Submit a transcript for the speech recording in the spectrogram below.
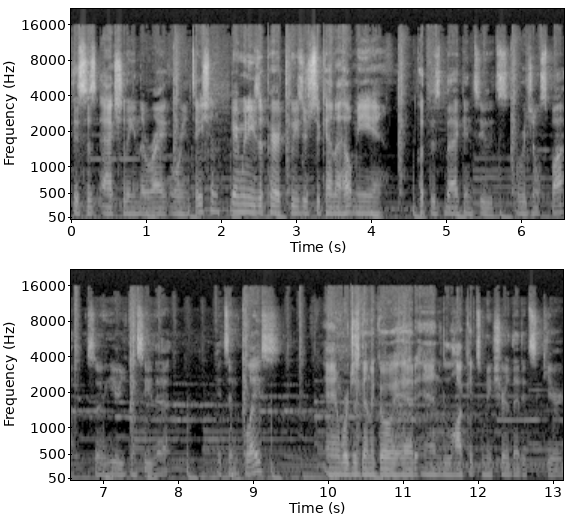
this is actually in the right orientation. Here I'm gonna use a pair of tweezers to kind of help me put this back into its original spot. So here you can see that it's in place and we're just gonna go ahead and lock it to make sure that it's secured.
